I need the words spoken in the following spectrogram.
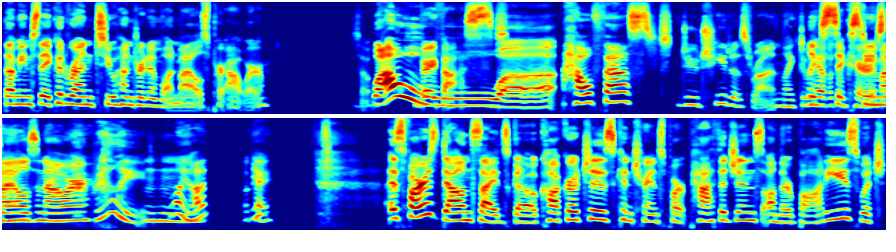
that means they could run 201 miles per hour. So Wow. Very fast. Uh, how fast do cheetahs run? Like, do we like have a 60 comparison? miles an hour. Really? Oh my god. Okay. As far as downsides go, cockroaches can transport pathogens on their bodies, which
